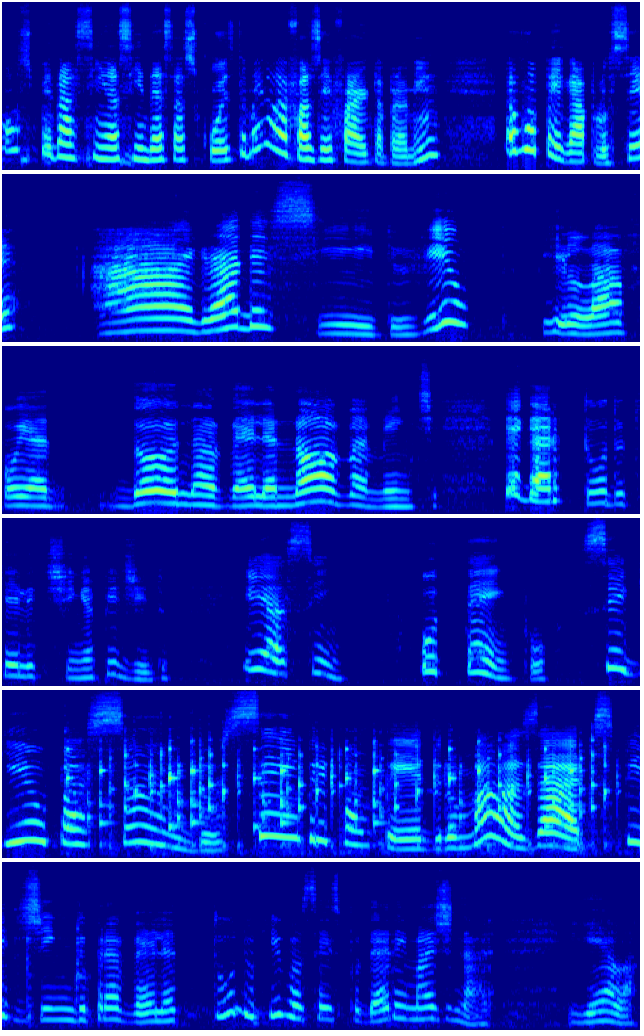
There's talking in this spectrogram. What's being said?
uns pedacinhos assim dessas coisas também não vai fazer farta pra mim. Eu vou pegar pra você. Ah, agradecido, viu? E lá foi a dona velha novamente pegar tudo que ele tinha pedido. E assim, o tempo seguiu passando, sempre com Pedro Malazartes, pedindo para a velha tudo o que vocês puderem imaginar. E ela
